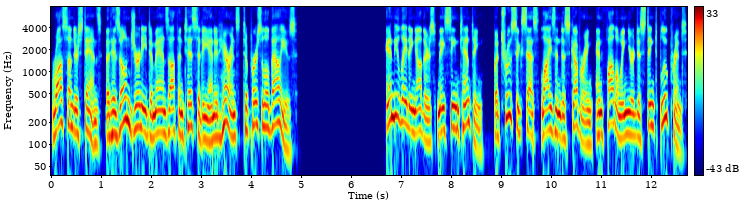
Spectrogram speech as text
Ross understands that his own journey demands authenticity and adherence to personal values. Emulating others may seem tempting, but true success lies in discovering and following your distinct blueprint.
